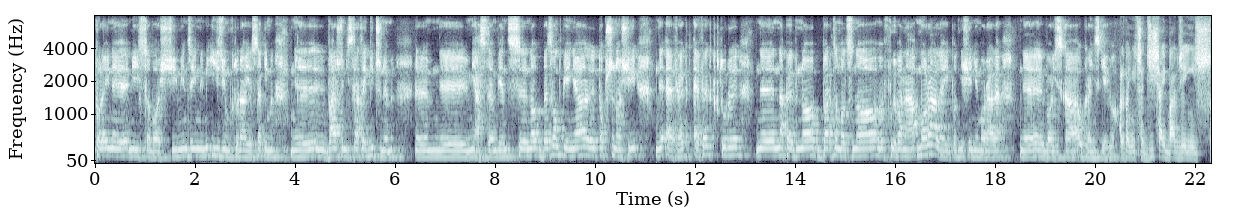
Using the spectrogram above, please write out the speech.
kolejne miejscowości, między innymi Izium, która jest takim ważnym i strategicznym miastem, więc no, bez wątpienia e, to przynosi efekt. Efekt, który e, na pewno bardzo mocno wpływa na morale i podniesienie morale e, wojska ukraińskiego. Ale panie ministrze, dzisiaj bardziej niż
